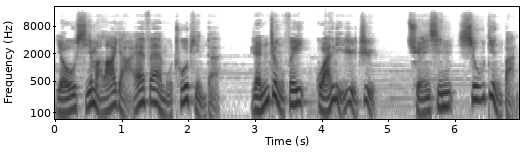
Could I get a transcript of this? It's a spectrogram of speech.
由喜马拉雅 FM 出品的《任正非管理日志》全新修订版。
